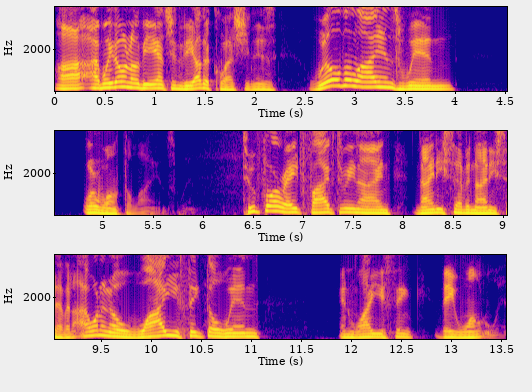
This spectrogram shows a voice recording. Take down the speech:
Uh, and we don't know the answer to the other question is will the Lions win or won't the Lions win? 248 539 9797. I want to know why you think they'll win and why you think they won't win.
